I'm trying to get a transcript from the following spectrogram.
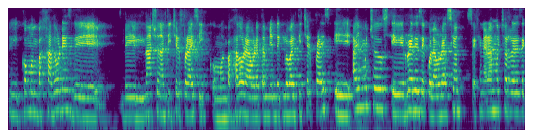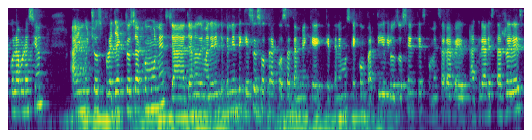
eh, como embajadores de, del National Teacher Prize y como embajadora ahora también de Global Teacher Prize, eh, hay muchas eh, redes de colaboración, se generan muchas redes de colaboración, hay muchos proyectos ya comunes, ya, ya no de manera independiente, que eso es otra cosa también que, que tenemos que compartir los docentes, comenzar a, a crear estas redes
